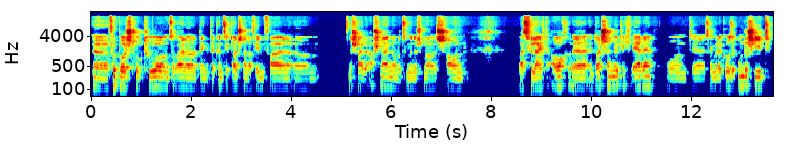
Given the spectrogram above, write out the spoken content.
äh, Footballstruktur und so weiter, denke, da könnte sich Deutschland auf jeden Fall ähm, eine Scheibe abschneiden oder zumindest mal schauen, was vielleicht auch äh, in Deutschland möglich wäre. Und äh, sagen wir, der große Unterschied,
